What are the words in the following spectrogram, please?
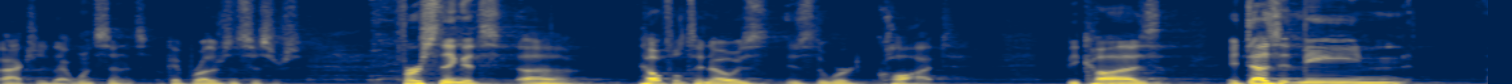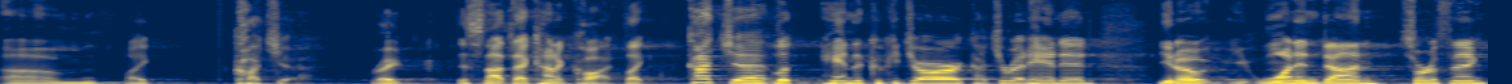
actually that one sentence. Okay, brothers and sisters. First thing that's uh, helpful to know is, is the word caught, because it doesn't mean um, like gotcha, right? It's not that kind of caught. Like, gotcha, look, handed cookie jar, caught you red handed, you know, one and done sort of thing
